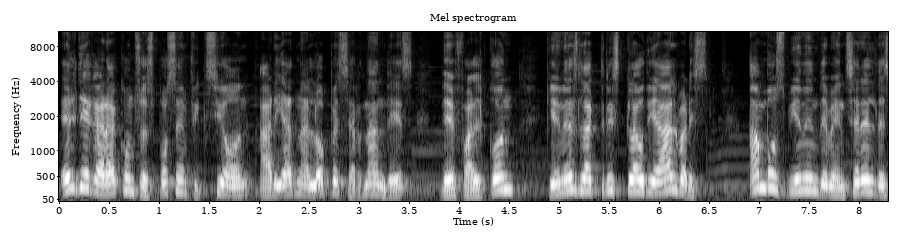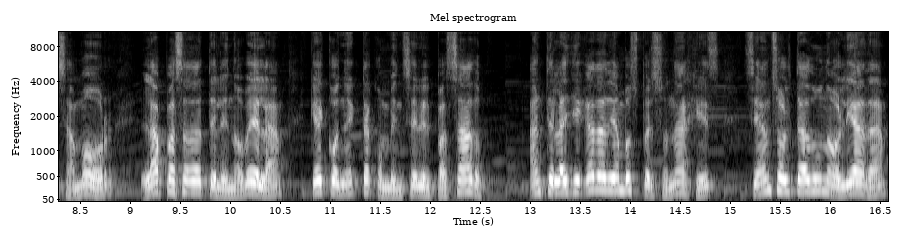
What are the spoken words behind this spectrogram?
Él llegará con su esposa en ficción, Ariadna López Hernández, de Falcón, quien es la actriz Claudia Álvarez. Ambos vienen de Vencer el Desamor, la pasada telenovela que conecta con Vencer el Pasado. Ante la llegada de ambos personajes, se han soltado una oleada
